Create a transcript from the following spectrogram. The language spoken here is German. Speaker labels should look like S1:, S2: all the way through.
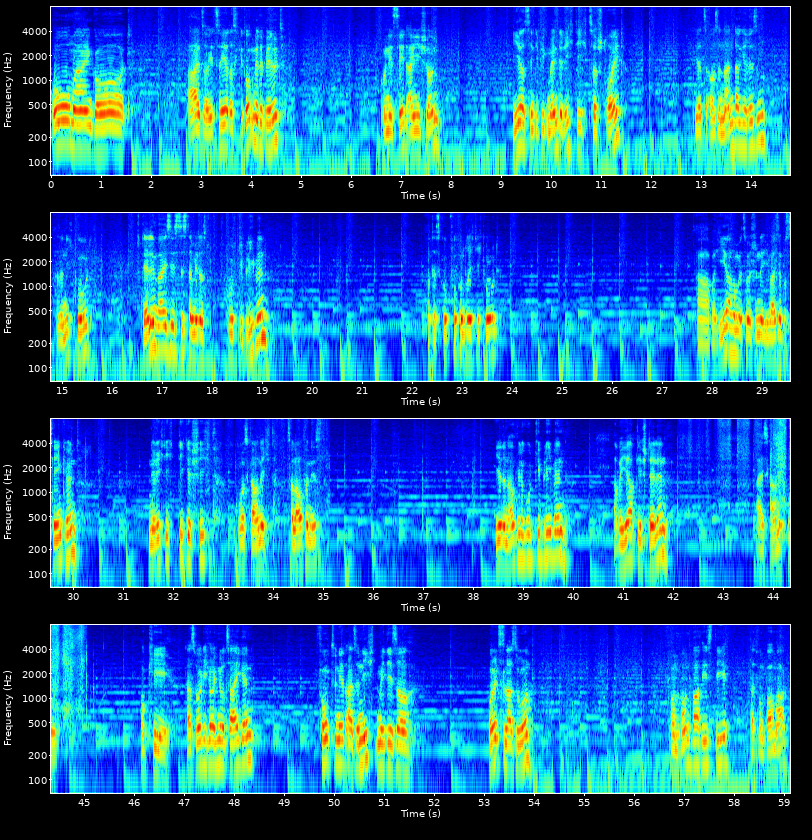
S1: Oh mein Gott. Also jetzt hier das getrocknete Bild. Und ihr seht eigentlich schon, hier sind die Pigmente richtig zerstreut. Jetzt auseinandergerissen. Also nicht gut. Stellenweise ist es damit gut geblieben. Auch das Kupfer kommt richtig gut. Aber hier haben wir zum Beispiel, ich weiß nicht, ob ihr es sehen könnt, eine richtig dicke Schicht, wo es gar nicht zerlaufen ist. Hier dann auch wieder gut geblieben. Aber hier habt ihr Stellen, alles gar nicht gut. Okay, das wollte ich euch nur zeigen. Funktioniert also nicht mit dieser Holzlasur. Von Hornbach ist die, also vom Baumarkt.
